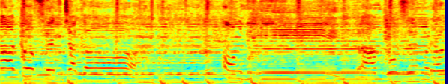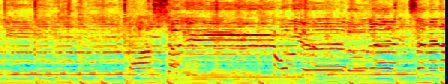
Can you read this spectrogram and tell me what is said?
ako svet čaká. On vidí, ako zem rodí a sadí seven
